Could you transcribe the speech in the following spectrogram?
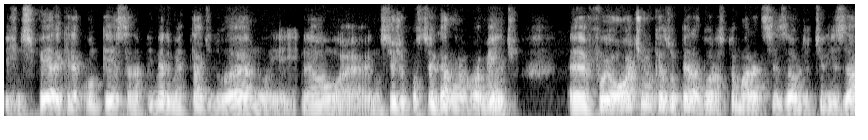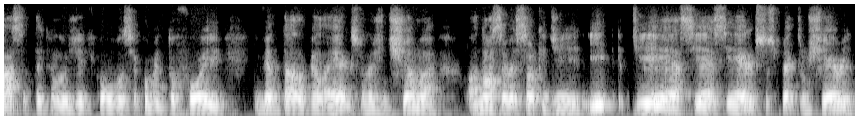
e a gente espera que ele aconteça na primeira metade do ano e não, uh, não seja postergado novamente, é, foi ótimo que as operadoras tomaram a decisão de utilizar essa tecnologia que, como você comentou, foi inventada pela Ericsson. A gente chama a nossa versão aqui de, de ESS, Ericsson Spectrum Sharing,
